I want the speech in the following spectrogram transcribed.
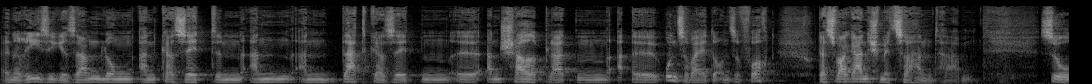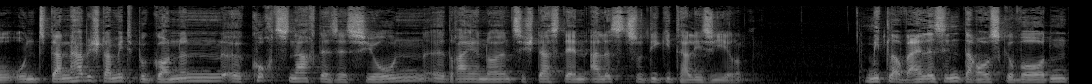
eine riesige Sammlung an Kassetten, an, an DAT-Kassetten, äh, an Schallplatten äh, und so weiter und so fort. Das war gar nicht mehr zur Hand haben. So, und dann habe ich damit begonnen, äh, kurz nach der Session äh, 93, das denn alles zu digitalisieren. Mittlerweile sind daraus geworden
